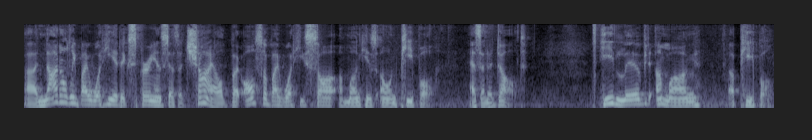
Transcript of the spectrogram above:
uh, not only by what he had experienced as a child, but also by what he saw among his own people as an adult. He lived among a people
